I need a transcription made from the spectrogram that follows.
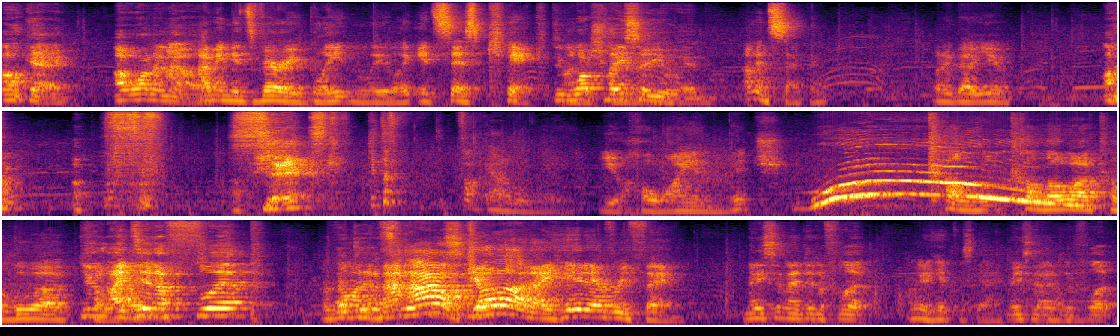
Okay. I want to know. I mean, it's very blatantly like it says kick. Dude, what place are you in? I'm in second. What about you? I'm uh, sixth. Get the fuck out of the way, you Hawaiian bitch. Woo! Kal- Kaloa, Kalua. Dude, Kalau. I did a flip. We're going to ma- Oh god, I hit everything. Mason, I did a flip. I'm gonna hit this guy. Mason, I did a flip.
